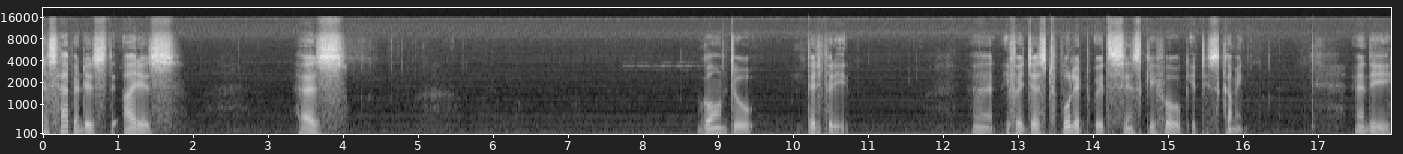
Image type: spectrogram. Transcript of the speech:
has happened is the iris has gone to periphery. Uh, if I just pull it with Sinskey hook it is coming. And the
